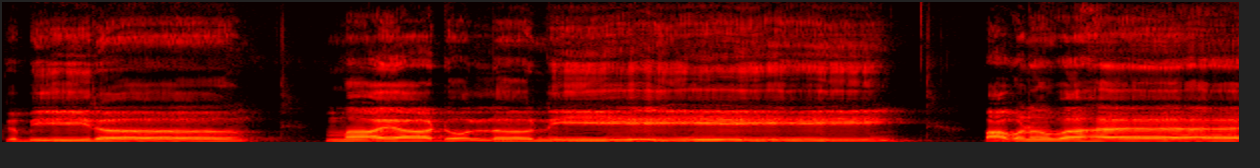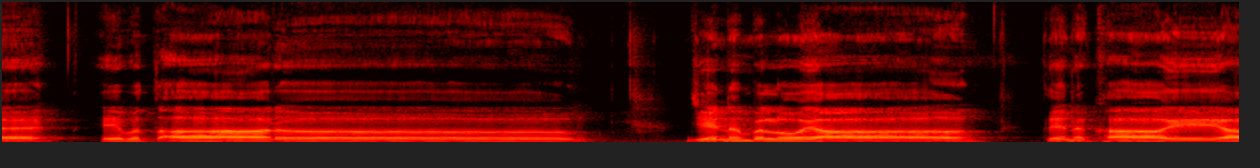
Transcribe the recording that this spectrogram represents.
ਕਬੀਰ ਮਾਇਆ ਡੋਲਨੀ ਪਾਵਨ ਵਹੈ ਏ ਅਵਤਾਰ ਜਿਨ ਬਲੋਇਆ ਤਿਨ ਖਾਇਆ।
